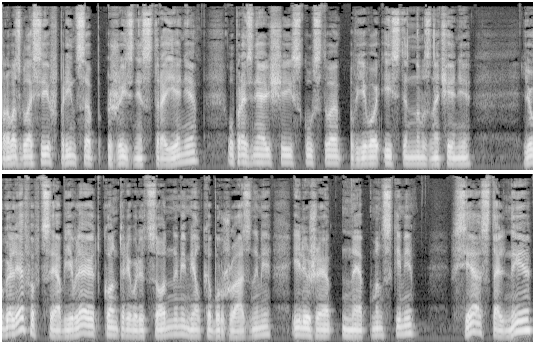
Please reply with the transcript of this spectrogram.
провозгласив принцип жизнестроения, упраздняющий искусство в его истинном значении, юголефовцы объявляют контрреволюционными, мелкобуржуазными или же непманскими все остальные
